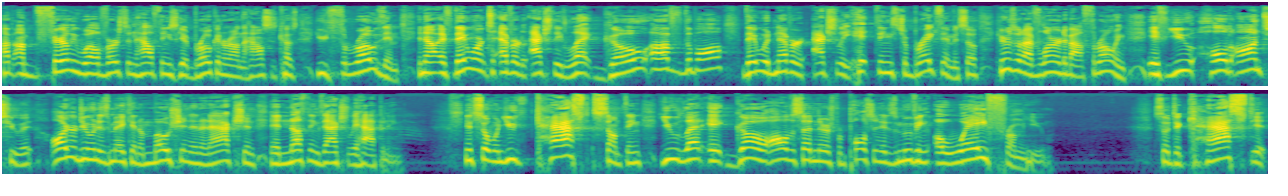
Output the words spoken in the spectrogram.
I'm, I'm fairly well versed in how things get broken around the house because you throw them. And now, if they weren't to ever actually let go of the ball, they would never actually hit things to break them. And so here's what I've learned about throwing. If you hold on to it, all you're doing is making a motion and an action, and nothing's actually happening. And so when you cast something, you let it go, all of a sudden there's propulsion. It is moving away from you. So to cast it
